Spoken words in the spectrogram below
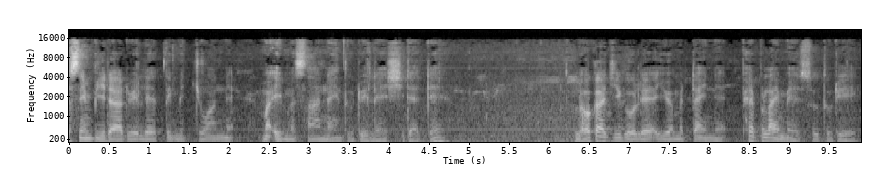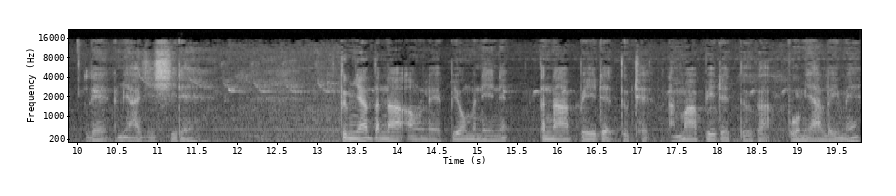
အစင်ပြေတာတွေလည်းသိမကြွားနဲ့မအိမ်မစားနိုင်သူတွေလည်းရှိတတ်တယ်လောကကြီးကိုလည်းအရွယ်မတိုင်နဲ့ဖက်ပလိုက်မယ်ဆိုသူတွေလည်းအများကြီးရှိတယ်သူများတနာအောင်လည်းပြောမနေနဲ့တနာပေးတဲ့သူထက်အမားပေးတဲ့သူကပိုများလိမ့်မယ်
